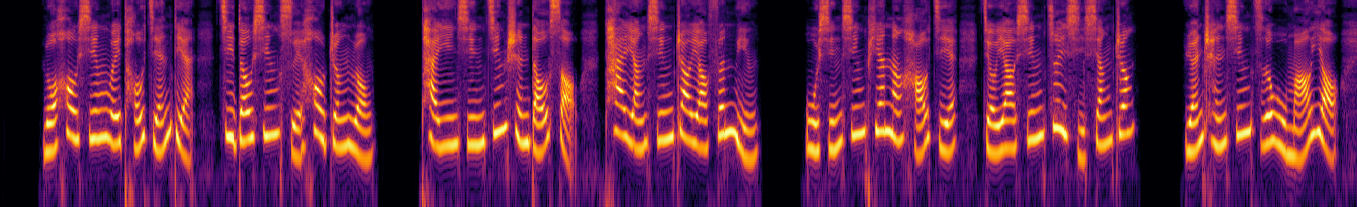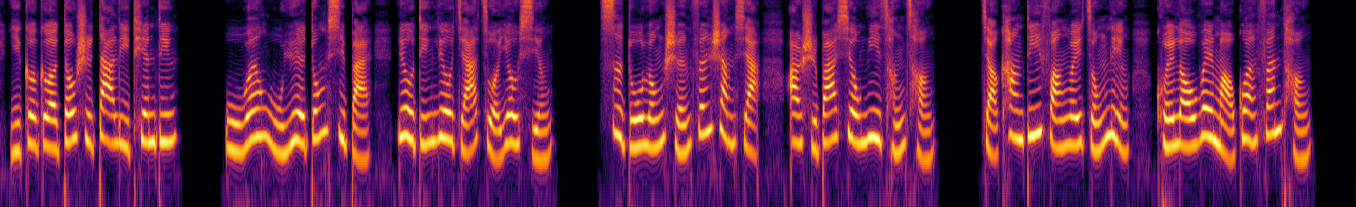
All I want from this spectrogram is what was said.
罗后星为头检点，季兜星随后峥嵘，太阴星精神抖擞，太阳星照耀分明，五行星偏能豪杰，九曜星最喜相争，元辰星子午卯酉，一个个都是大力天丁，五温五月东西摆，六丁六甲左右行，四毒龙神分上下，二十八宿密层层。角亢堤防为总领，魁楼为卯冠翻腾，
